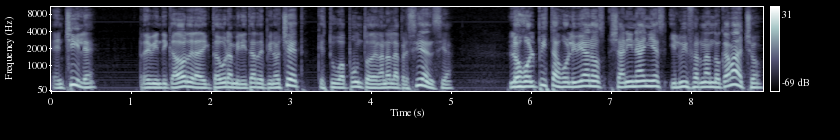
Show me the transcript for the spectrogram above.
en Chile, reivindicador de la dictadura militar de Pinochet, que estuvo a punto de ganar la presidencia. Los golpistas bolivianos Yanín Áñez y Luis Fernando Camacho.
